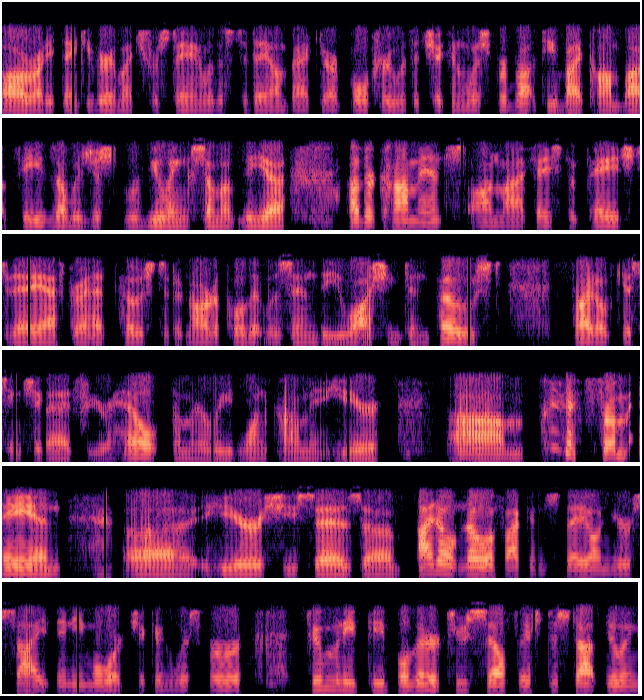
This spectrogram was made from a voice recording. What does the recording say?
Alrighty, thank you very much for staying with us today on Backyard Poultry with the Chicken Whisperer, brought to you by Kalmbach Feeds. I was just reviewing some of the uh, other comments on my Facebook page today after I had posted an article that was in the Washington Post titled "Kissing Chicken Bad for Your Health." I'm going to read one comment here um, from Anne uh, here. She says, uh, I don't know if I can stay on your site anymore, Chicken Whisperer. Too many people that are too selfish to stop doing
